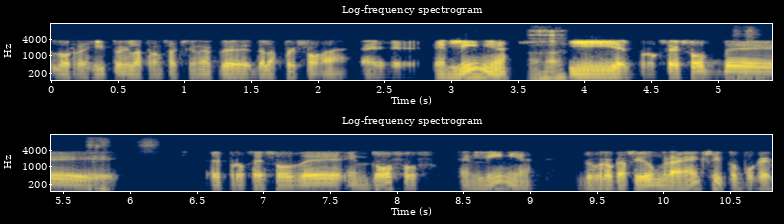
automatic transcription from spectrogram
los registros y las transacciones de, las personas eh, en línea, y el proceso de el proceso de endosos en línea yo creo que ha sido un gran éxito porque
